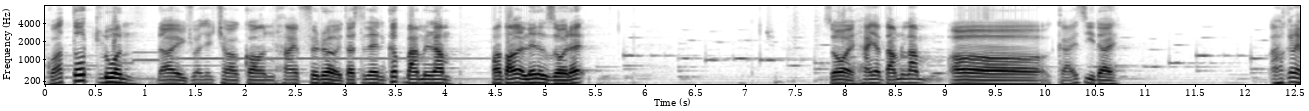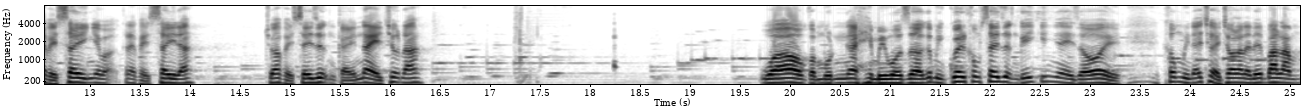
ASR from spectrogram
Quá tốt luôn. Đây chúng ta sẽ cho con hai feather ta sẽ lên cấp 35 hoàn toàn là lên được rồi đấy. Rồi 285 Ờ Cái gì đây? À cái này phải xây anh em ạ Cái này phải xây đã. Chúng ta phải xây dựng cái này trước đã. Wow còn một ngày 11 giờ cơ mình quên không xây dựng cái cái này rồi. Không mình đã phải cho là lên 35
